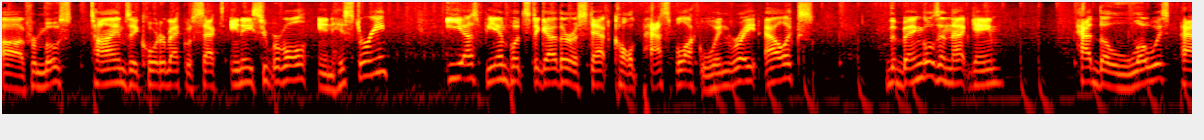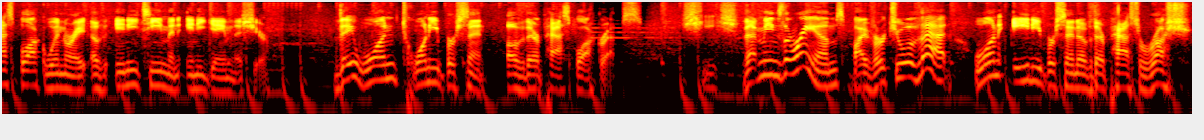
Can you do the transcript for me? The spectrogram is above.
uh, for most times a quarterback was sacked in a Super Bowl in history. ESPN puts together a stat called pass block win rate, Alex. The Bengals in that game had the lowest pass block win rate of any team in any game this year. They won 20% of their pass block reps. Sheesh. That means the Rams, by virtue of that, won 80% of their pass rush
